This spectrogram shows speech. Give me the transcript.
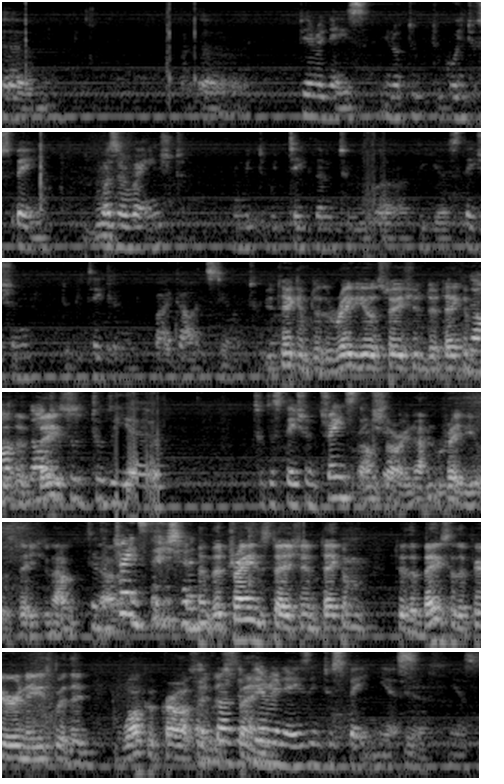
um, uh, Pyrenees, you know, to, to go into Spain was arranged. And we'd, we'd take them to uh, the uh, station to be taken by guards, you know, to. You take them to the radio station to take them No, to the no, base? to, to, to the, uh, to the station, train station. I'm sorry, not radio station. I'm- To the uh, train station. The train station, take them to the base of the Pyrenees where they walk across into Spain. Across the Spain. Pyrenees into Spain, yes, Yes. yes.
